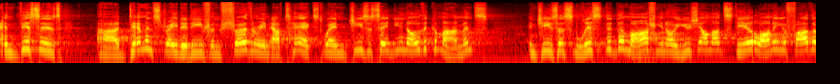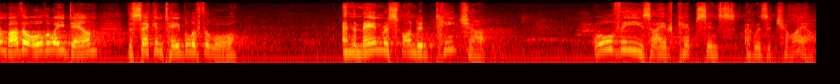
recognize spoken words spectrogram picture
And this is uh, demonstrated even further in our text when Jesus said, You know the commandments. And Jesus listed them off. You know, you shall not steal, honor your father and mother, all the way down the second table of the law. And the man responded, Teacher, all these I have kept since I was a child.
